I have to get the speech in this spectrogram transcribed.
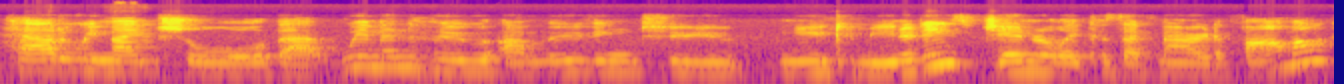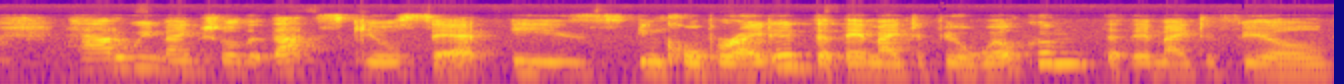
how do we make sure that women who are moving to new communities, generally because they've married a farmer, how do we make sure that that skill set is incorporated, that they're made to feel welcome, that they're made to feel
